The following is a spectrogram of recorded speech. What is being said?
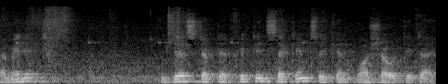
a minute. Just after 15 seconds we can wash out the dye.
